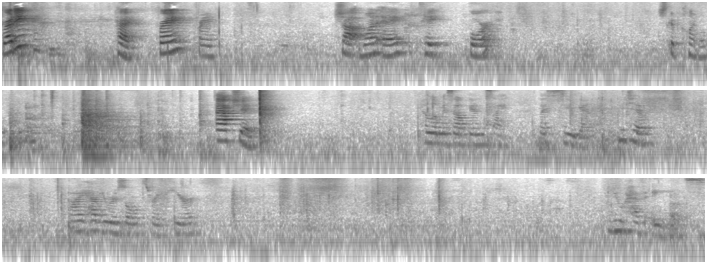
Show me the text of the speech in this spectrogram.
Ready? Okay. Frame. Frame. Shot one A. Take four. Just gonna climb over. Action. Hello, Miss Elkins. Hi. Nice to see you again. You too. I have your results right here. You have AIDS.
